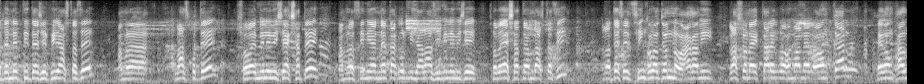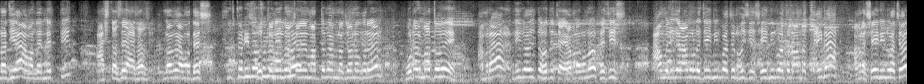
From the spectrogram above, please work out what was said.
আমাদের নেত্রী দেশে ফিরে আসতেছে। আমরা রাজপথে সবাই মিলেমিশে একসাথে আমরা সিনিয়র নেতাকর্মী যারা আছি মিলেমিশে সবাই একসাথে আমরা আসতেছি। আমরা দেশের শৃঙ্খলার জন্য আগামী রাষ্ট্রনায়ক তারেক রহমানের অহংকার বেগম খালদা জিয়া আমাদের নেত্রী আসতেছে আসার লগে আমাদের দেশ সুষ্ঠু নির্বাচনের মাধ্যমে আমরা জনগণের ভোটের মাধ্যমে আমরা নির্বাচিত হতে চাই। আমরা কোনো ফেসিস আওয়ামী লীগের আমলে যে নির্বাচন হয়েছে সেই নির্বাচন আমরা চাই না। আমরা সেই নির্বাচন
